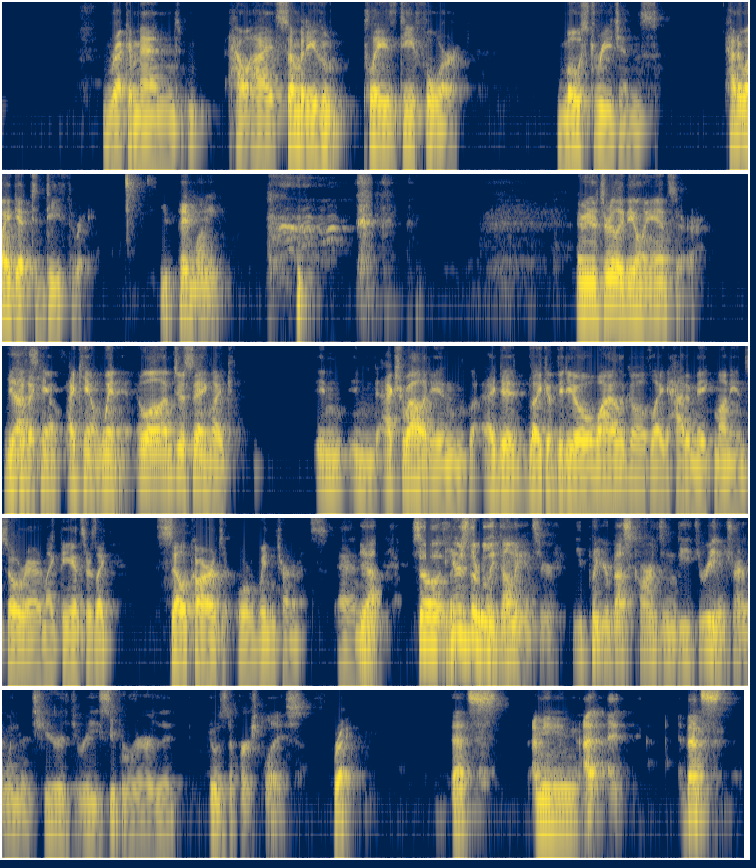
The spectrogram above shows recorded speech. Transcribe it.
recommend how I, somebody who plays D4, most regions, how do I get to D3? You pay money. I mean, it's really the only answer because Yes. I can't, I can't win it. Well, I'm just saying, like, in in actuality, and I did like a video a while ago of like how to make money in Sorare, and like the answer is like sell cards or win tournaments. And Yeah. So here's the really dumb answer: you put your best cards in D three and try to win the tier three super rare that goes to first place. right, That's, I mean, I, I, that's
